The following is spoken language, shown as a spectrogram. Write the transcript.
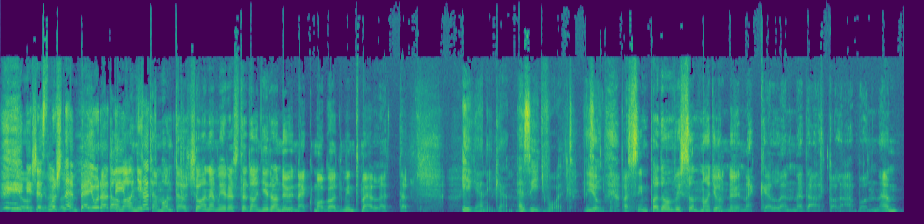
jó, és ezt most nem pejoratív. Hát annyit hát... te mondtál, hogy soha nem érezted annyira nőnek magad, mint mellette. Igen, igen, ez hmm. így volt. Ez Jó. Így volt. A színpadon viszont nagyon nőnek kell lenned általában, nem?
